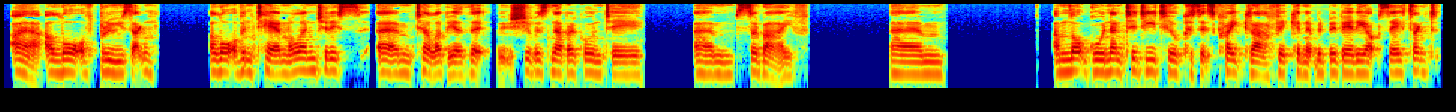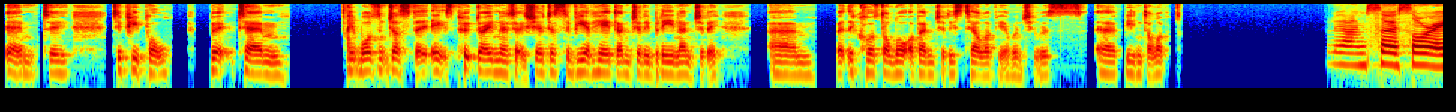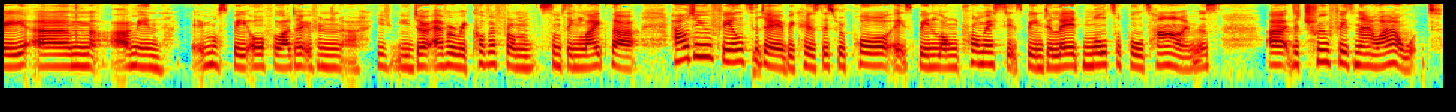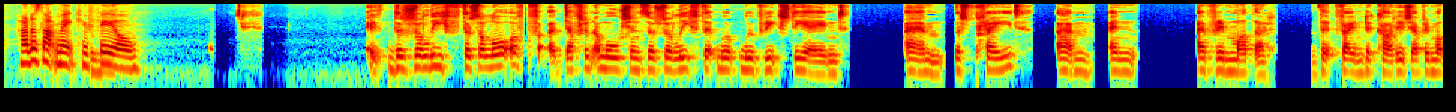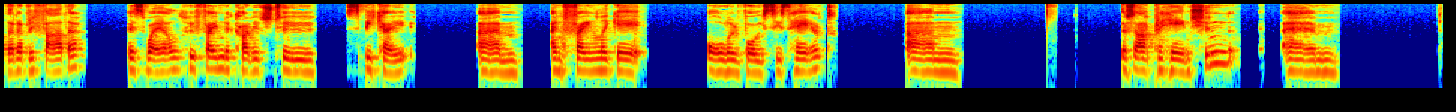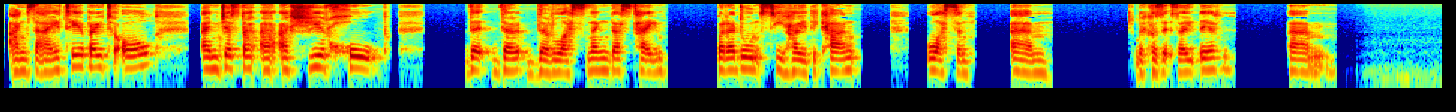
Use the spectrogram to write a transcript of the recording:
a, a, lot of bruising, a lot of internal injuries to Olivia that she was never going to um, survive. Um, I'm not going into detail because it's quite graphic and it would be very upsetting to um, to, to, people. But um, it wasn't just it's put down that she had a severe head injury, brain injury, um, but they caused a lot of injuries to Olivia when she was uh, being delivered. I'm so sorry. Um, I mean, it must be awful. I don't even, uh, you, you, don't ever recover from something like that. How do you feel today? Because this report, it's been long promised, it's been delayed multiple times. Uh, the truth is now out. How does that make you feel? there's relief. There's a lot of uh, different emotions. There's relief that we've reached the end. Um, there's pride um, in every mother that found the courage, every mother, every father as well, who found the courage to speak out um, and finally get all our voices heard. Um, there's apprehension, um, anxiety about it all, and just a, a, sheer hope that they're, they're listening this time. But I don't see how they can't listen um, because it's out there. Um,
